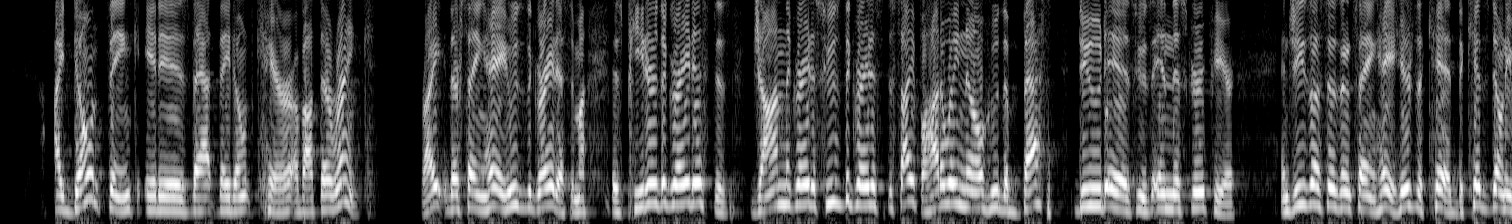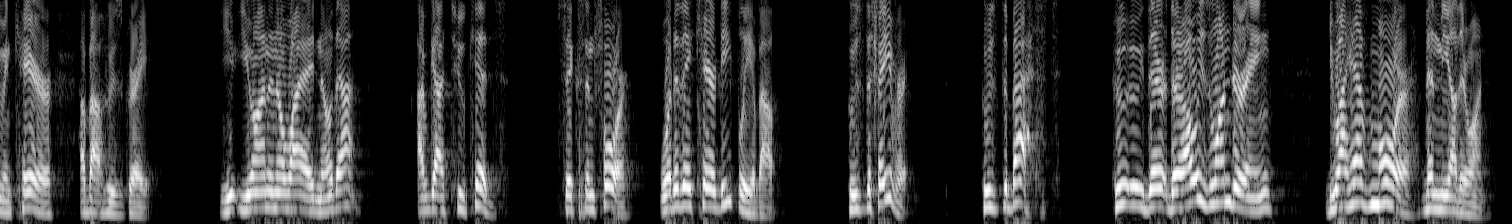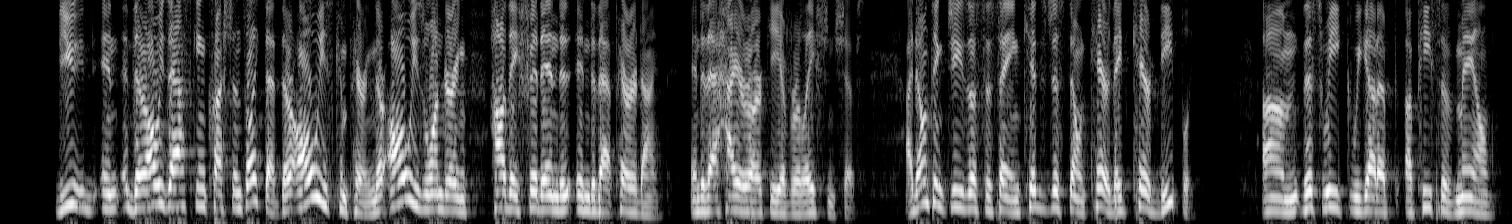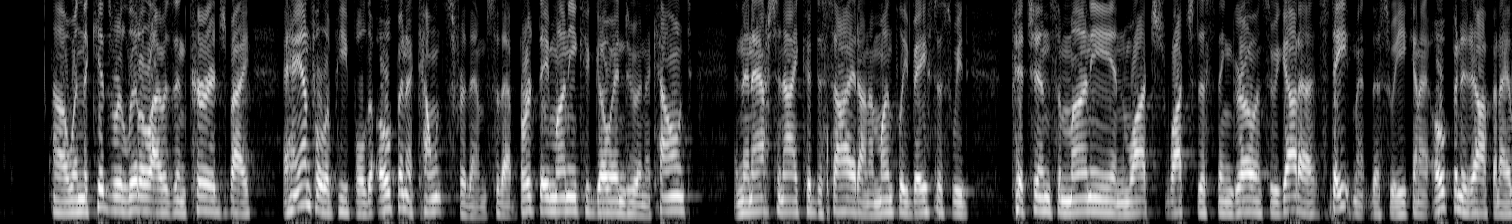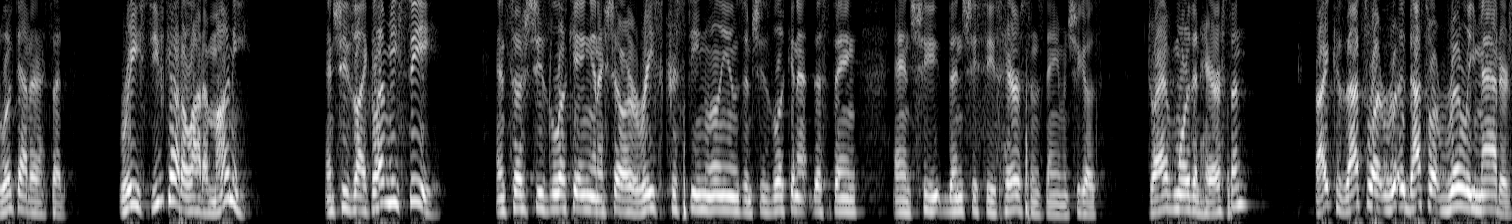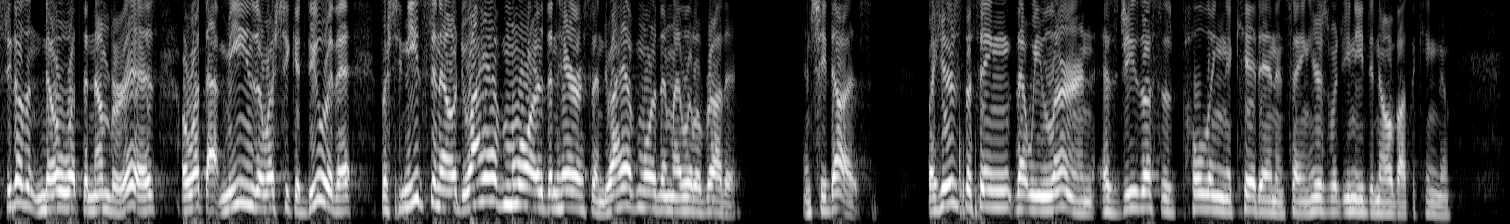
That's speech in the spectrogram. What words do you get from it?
I don't think it is that they don't care about their rank right? They're saying, hey, who's the greatest? I, is Peter the greatest? Is John the greatest? Who's the greatest disciple? How do we know who the best dude is who's in this group here? And Jesus isn't saying, hey, here's a kid. The kids don't even care about who's great. You, you want to know why I know that? I've got two kids, six and four. What do they care deeply about? Who's the favorite? Who's the best? Who, they're, they're always wondering, do I have more than the other one? Do you, and they're always asking questions like that. They're always comparing. They're always wondering how they fit into, into that paradigm, into that hierarchy of relationships. I don't think Jesus is saying kids just don't care. They care deeply. Um, this week, we got a, a piece of mail. Uh, when the kids were little, I was encouraged by a handful of people to open accounts for them so that birthday money could go into an account. And then Ash and I could decide on a monthly basis we'd pitch in some money and watch, watch this thing grow. And so we got a statement this week, and I opened it up and I looked at it and I said, Reese, you've got a lot of money. And she's like, let me see. And so she's looking, and I show her Reese Christine Williams, and she's looking at this thing, and she, then she sees Harrison's name, and she goes, Do I have more than Harrison? Right? Because that's what, that's what really matters. She doesn't know what the number is, or what that means, or what she could do with it, but she needs to know Do I have more than Harrison? Do I have more than my little brother? And she does. But here's the thing that we learn as Jesus is pulling the kid in and saying, here's what you need to know about the kingdom.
